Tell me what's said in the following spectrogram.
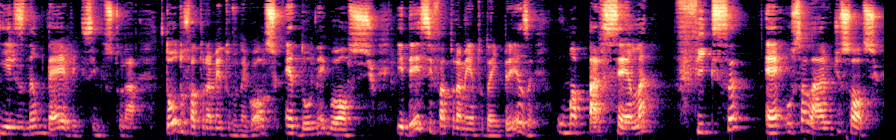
E eles não devem se misturar. Todo o faturamento do negócio é do negócio. E desse faturamento da empresa, uma parcela fixa é o salário de sócio.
